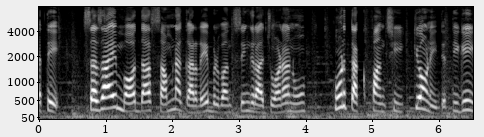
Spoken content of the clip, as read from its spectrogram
ਅਤੇ ਸਜ਼ਾਏ ਮੌਤ ਦਾ ਸਾਹਮਣਾ ਕਰ ਰਹੇ ਬਲਵੰਤ ਸਿੰਘ ਰਾਜਵਾੜਾ ਨੂੰ ਹੁਣ ਤੱਕ ਫਾਂਸੀ ਕਿਉਂ ਨਹੀਂ ਦਿੱਤੀ ਗਈ।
